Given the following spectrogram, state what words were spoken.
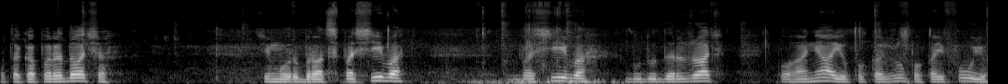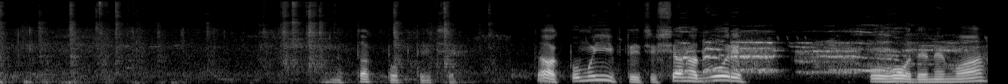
Отака передача. Тимур, брат, спасибо. Спасибо. Буду держати. Поганяю, покажу, покайфую. Так по птиці. Так, по моїй птиці вся на дворі. Погоди нема.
